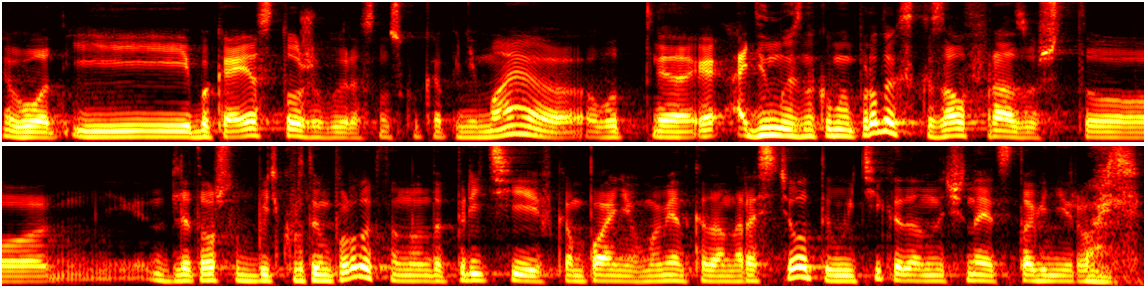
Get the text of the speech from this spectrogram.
Вот. И БКС тоже вырос, насколько я понимаю. Вот э, один мой знакомый продакт сказал фразу, что для того, чтобы быть крутым продактом, надо прийти в компанию в момент, когда она растет, и уйти, когда она начинает стагнировать.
